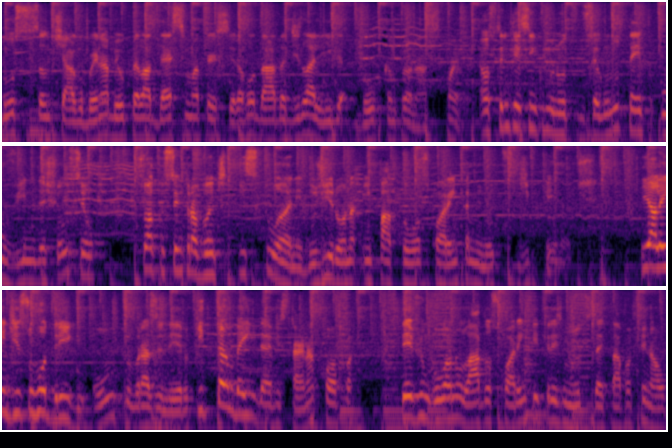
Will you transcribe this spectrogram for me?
no Santiago Bernabéu pela 13ª rodada de La Liga do Campeonato Espanhol. Aos 35 minutos do segundo tempo, o Vini deixou o seu, só que o centroavante Stuani do Girona empatou aos 40 minutos de pênalti. E além disso, o Rodrigo, outro brasileiro que também deve estar na Copa, teve um gol anulado aos 43 minutos da etapa final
